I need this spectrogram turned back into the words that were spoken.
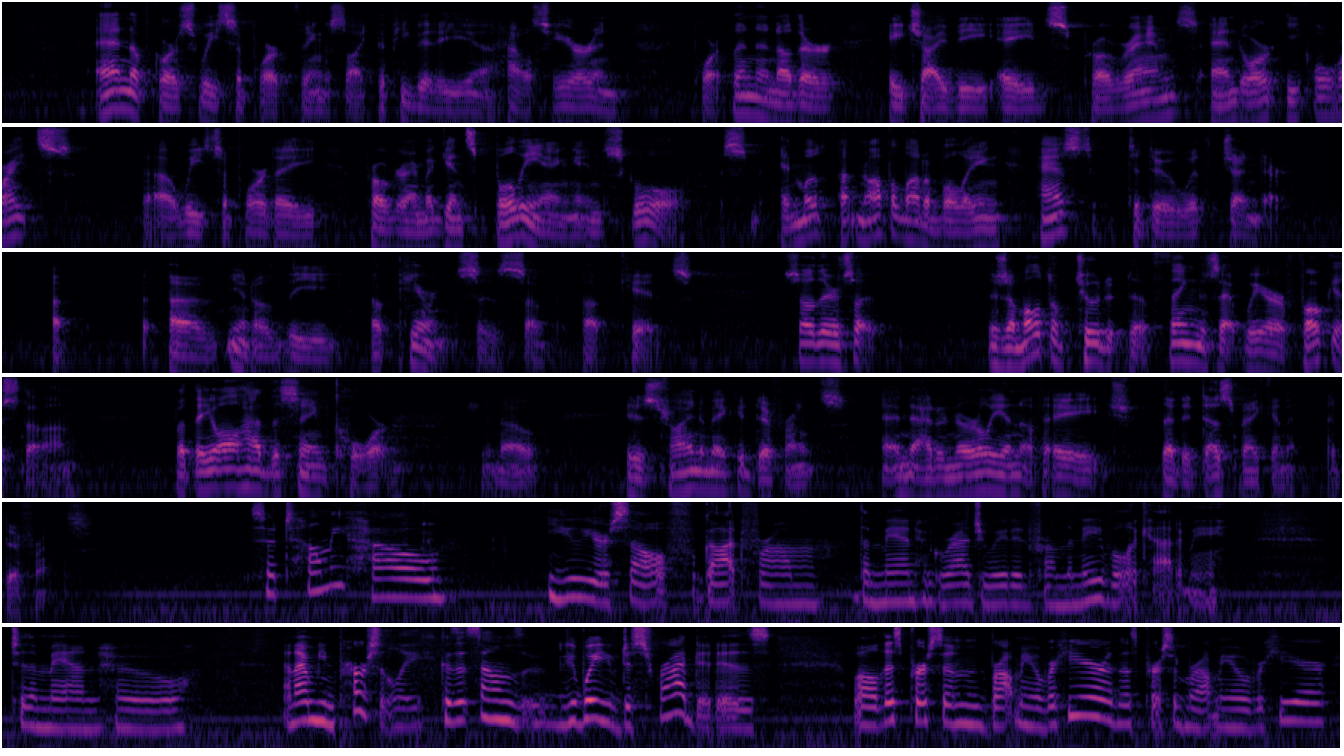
And of course, we support things like the Peabody uh, House here in Portland and other HIV/AIDS programs and or equal rights. Uh, we support a program against bullying in school. And most, an awful lot of bullying has to do with gender, uh, you know, the appearances of, of kids. So there's a there's a multitude of things that we are focused on, but they all have the same core. You know, it is trying to make a difference, and at an early enough age that it does make an, a difference. So tell me how you yourself got from the man who graduated from the Naval Academy to the man who, and I mean personally, because it sounds the way you've described it is, well, this person brought me over here and this person brought me over here.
